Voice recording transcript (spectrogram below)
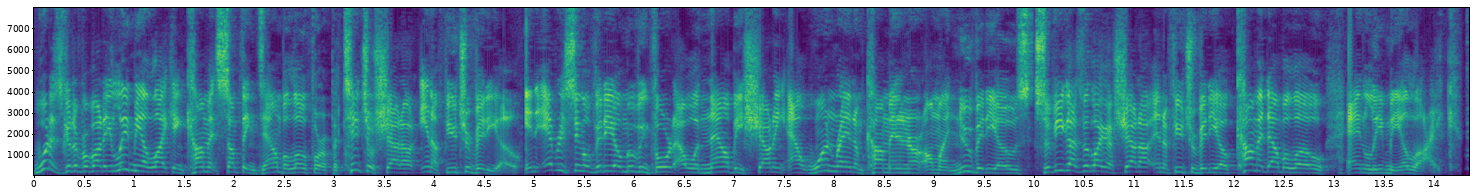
What is good everybody? Leave me a like and comment something down below for a potential shout out in a future video. In every single video moving forward, I will now be shouting out one random commenter on my new videos. So if you guys would like a shout out in a future video, comment down below and leave me a like.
